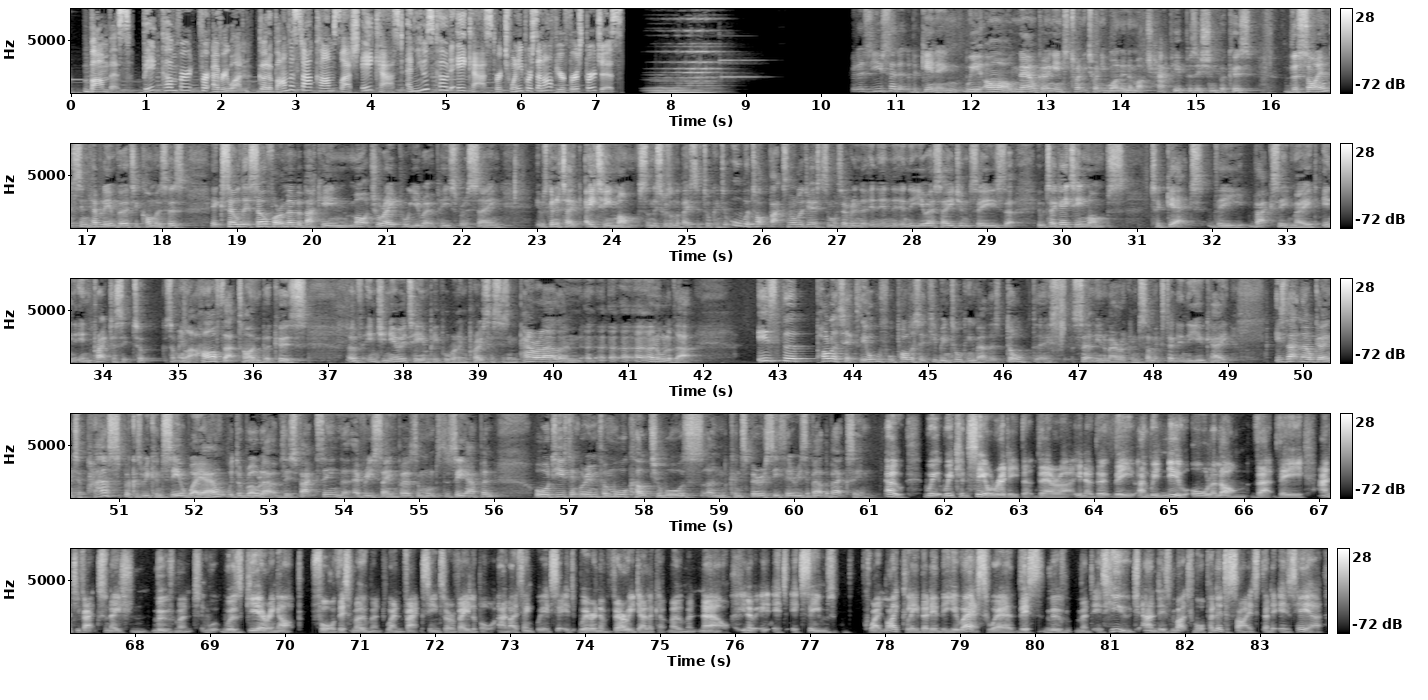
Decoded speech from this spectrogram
Bombas. Big comfort for everyone. Go to bombas.com slash ACAST and use code ACAST for 20% off your first purchase. But as you said at the beginning, we are now going into 2021 in a much happier position because the science, in heavily inverted commas, has excelled itself. I remember back in March or April, you wrote a piece for us saying it was going to take 18 months, and this was on the basis of talking to all the top vaccinologists and whatever in the, in, in, the, in the US agencies, that it would take 18 months to get the vaccine made. In, in practice, it took something like half that time because of ingenuity and people running processes in parallel and, and, and all of that. Is the politics, the awful politics you've been talking about that's dogged this, certainly in America and to some extent in the UK, is that now going to pass because we can see a way out with the rollout of this vaccine that every sane person wants to see happen? Or do you think we're in for more culture wars and conspiracy theories about the vaccine? Oh, we, we can see already that there are, you know, the, the and we knew all along that the anti vaccination movement w- was gearing up for this moment when vaccines are available. And I think we, it's, it, we're in a very delicate moment now. You know, it, it, it seems quite likely that in the US, where this movement is huge and is much more politicized than it is here,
